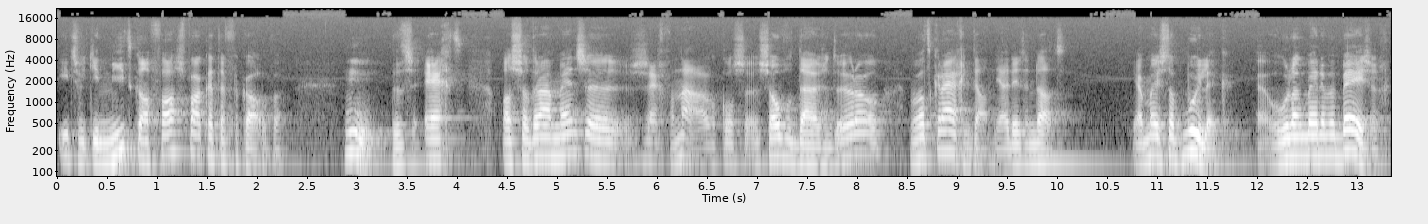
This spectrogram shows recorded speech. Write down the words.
iets wat je niet kan vastpakken te verkopen. Hmm. Dat is echt, als zodra mensen zeggen van nou, dat kost eh, zoveel duizend euro, Maar wat krijg ik dan? Ja, dit en dat. Ja, maar is dat moeilijk? Eh, hoe lang ben je ermee bezig?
